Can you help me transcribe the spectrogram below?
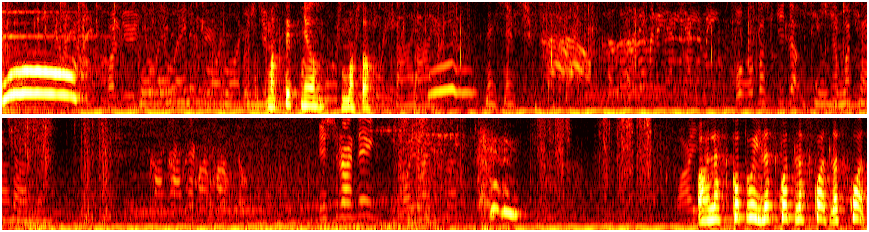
Woo! Masifnya Masa Oh, mas gila. Nyaman recharging. He's running. Ah last squad wey Last squad Last squad Last squad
